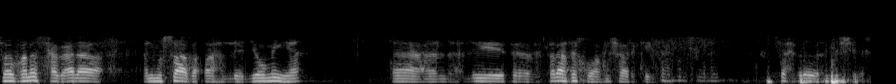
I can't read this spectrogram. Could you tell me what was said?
سوف نسحب على المسابقة اليومية آه لثلاث إخوة مشاركين. سحب لوحة الشيخ.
